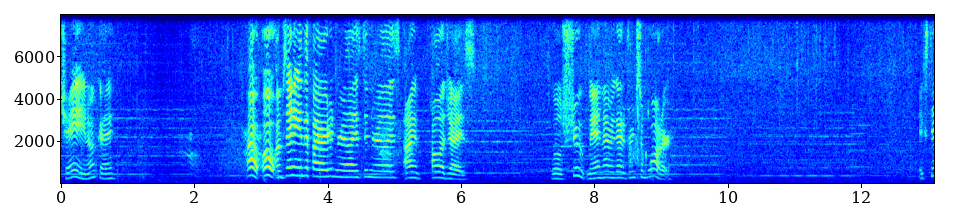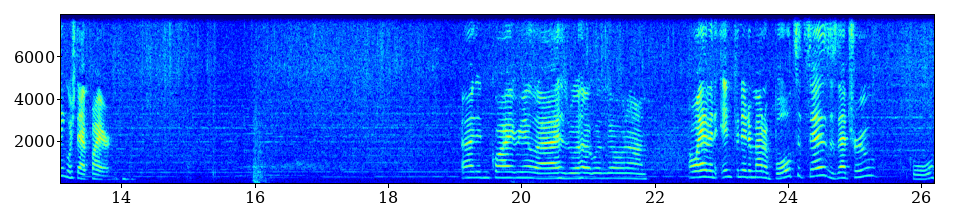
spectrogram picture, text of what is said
Chain, okay. Oh, oh, I'm standing in the fire. I didn't realize, didn't realize. I apologize. Well, shoot, man. Now we gotta drink some water. Extinguish that fire. I didn't quite realize what was going on. Oh, I have an infinite amount of bolts, it says? Is that true? Cool.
